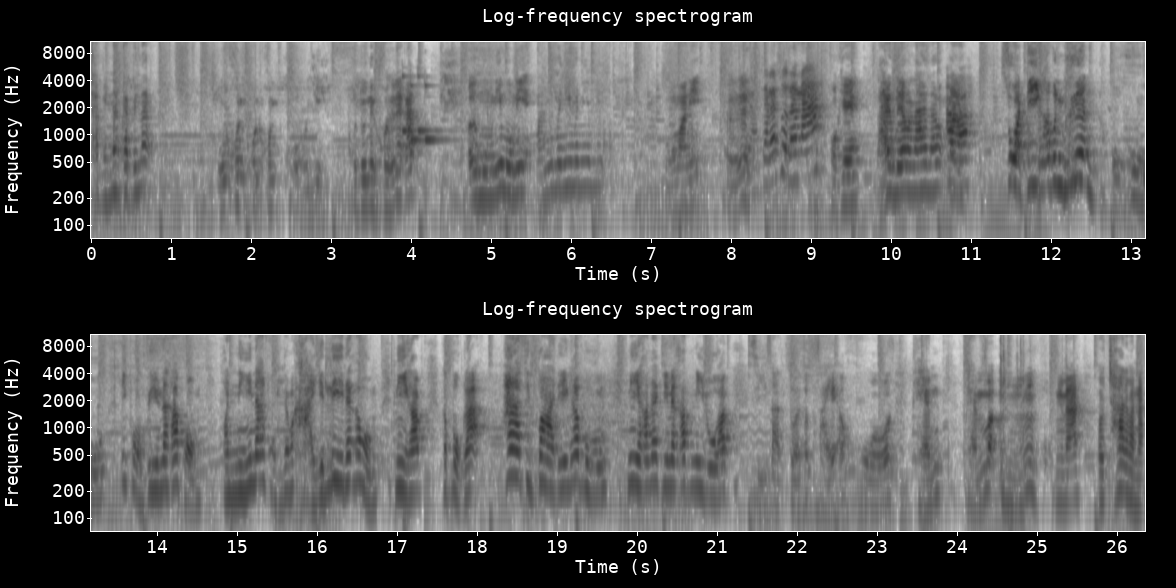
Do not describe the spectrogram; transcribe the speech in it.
กลับไปนั่งกลับไปนั่งโอ้ยคนคนคนโอ้ยคนดูหนึ่งคนเลยนะครับ เออมุมนี้มุมนี้มานี่มานี่มานี่มานี่ส่งประมาณนี้ เออ จะได้สุดแล้วนะ โอเค ไลฟ์แล้วไลฟ์แล้วเอามาเหรอสวัสดีครับเพื่อนๆ โอ้โห นี่ผมฟิล์มนะครับผม วันนี้นะผมจะมาขายเยลลี่นะครับผม นี่ครับกระปุกละ 50 บาทเองครับผม นี่ครับน่ากินไหมครับ นี่ดูครับ สีสันสวยสดใส โอ้โห แถม แถมว่าอื้อหือนี่นะ รสชาติมันนะ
